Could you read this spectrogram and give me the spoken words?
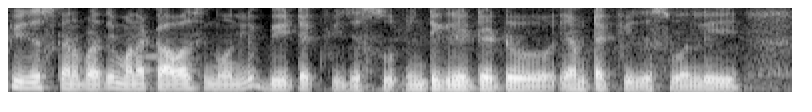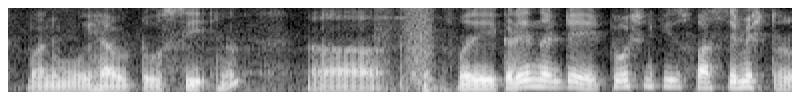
ఫీజెస్ కనపడతాయి. మనకు కావాల్సింది only BTech fees integrated MTech fees only మనము హ్యావ్ టు సి మరి ఇక్కడ ఏంటంటే tuition fee for semester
